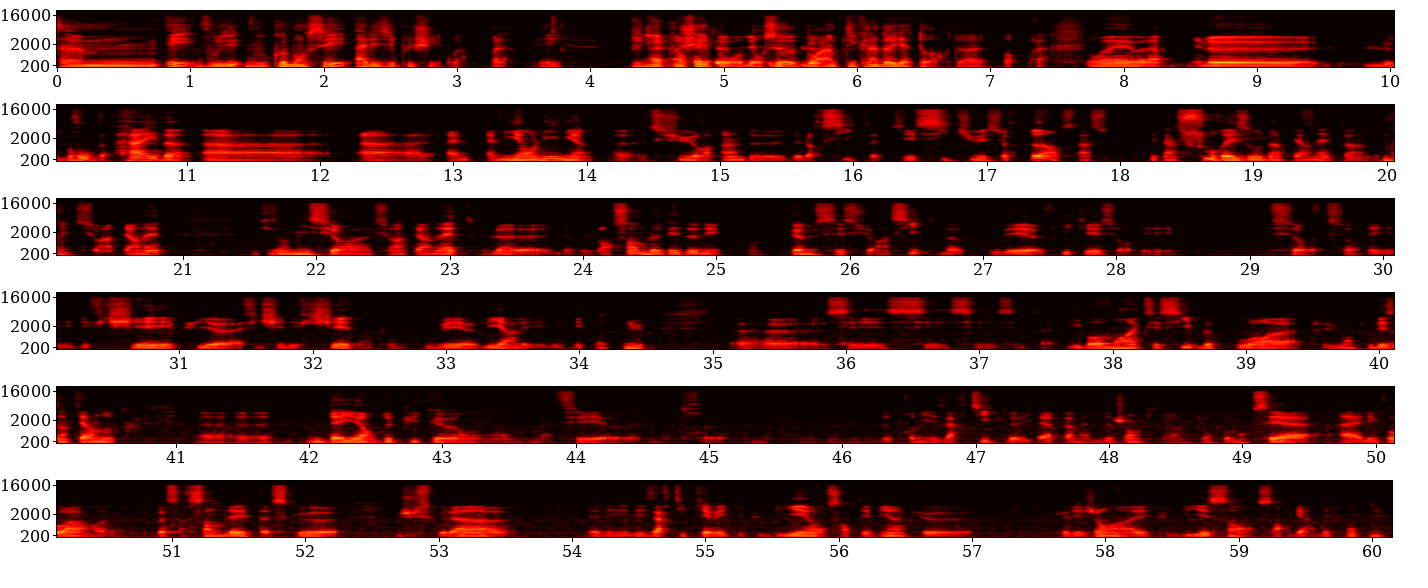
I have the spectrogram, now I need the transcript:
et vous, vous commencez à les éplucher, quoi. Voilà. Et je dis en éplucher fait, pour, le- pour, ceux- le- pour un petit clin d'œil à tort. Bon, voilà. Ouais, voilà. Le, le groupe Hive a, a, a- a mis en ligne euh, sur un de, de leurs sites qui est situé sur Tor. C'est un, sous-réseau d'Internet, hein, sur Internet. Donc, ils ont mis sur, euh, sur Internet le- le- l'ensemble des données. Donc, comme c'est sur un site, bah, vous pouvez euh, cliquer sur des, sur, sur des, des fichiers et puis euh, afficher des fichiers. Donc, vous pouvez lire les, les contenus. C'est librement accessible pour absolument tous les internautes. Euh, D'ailleurs, depuis qu'on on a fait euh, notre, de premiers articles, il y a pas mal de gens qui, ont- commencé à, aller voir euh, à quoi ça ressemblait parce que jusque-là, les, les articles qui avaient été publiés, on sentait bien que que les gens avaient publié sans, regarder le contenu.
